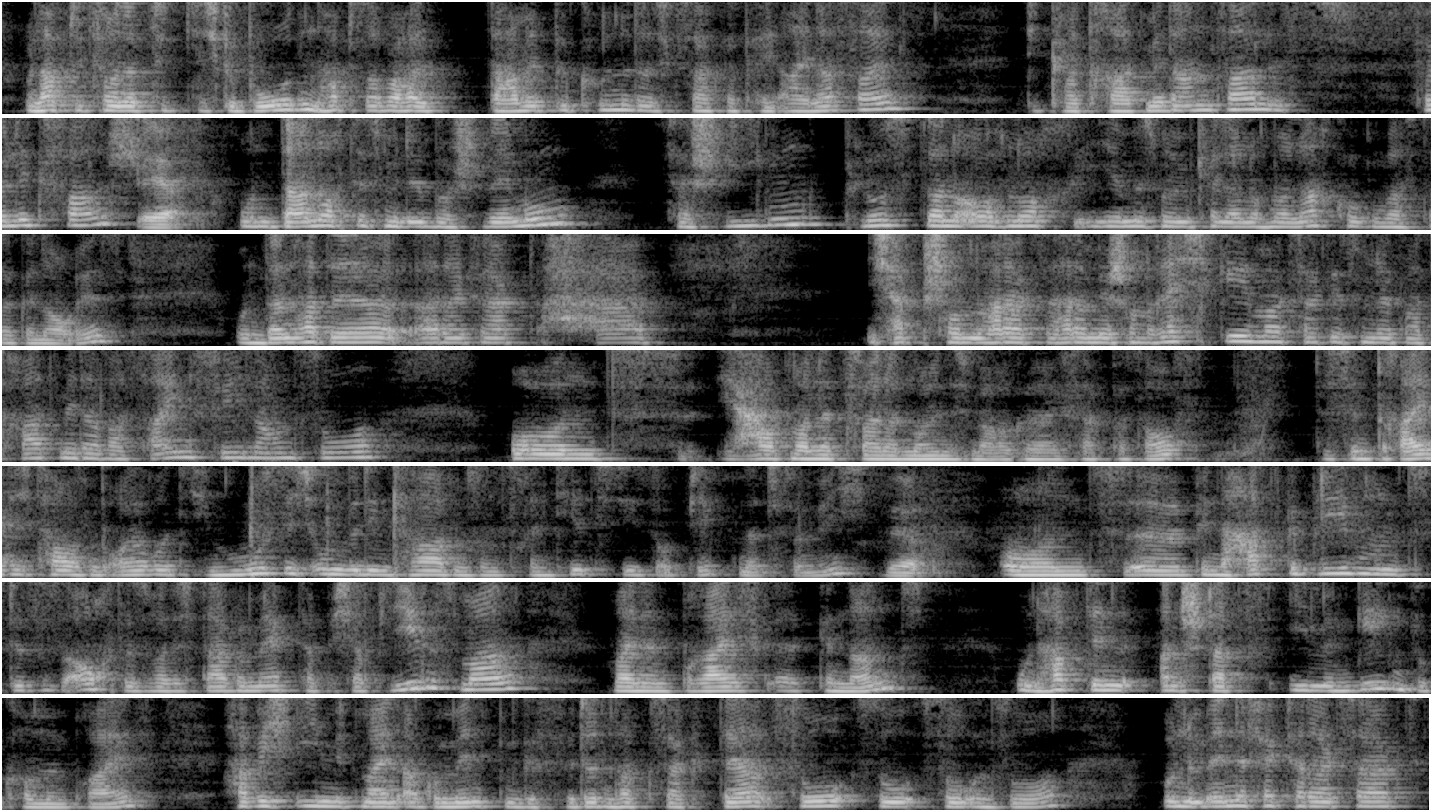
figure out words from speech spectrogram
Und habe die 270 geboten, habe es aber halt damit begründet, dass ich gesagt habe, hey, einerseits, die Quadratmeteranzahl ist völlig falsch. Ja. Und dann noch das mit der Überschwemmung verschwiegen, plus dann auch noch, hier müssen wir im Keller nochmal nachgucken, was da genau ist. Und dann hat er, hat er gesagt, ah, ich habe schon, hat er, gesagt- hat er mir schon recht gegeben, hat gesagt, das mit der Quadratmeter war sein Fehler und so. Und ja, ob man eine 290 machen kann. Ich sag, pass auf, das sind 30.000 Euro, die muss ich unbedingt haben, sonst rentiert sich dieses Objekt nicht für mich. Ja. Und äh, bin hart geblieben und das ist auch das, was ich da gemerkt habe. Ich habe jedes Mal meinen Preis äh, genannt und habe den, anstatt ihm entgegenzukommen im Preis, habe ich ihn mit meinen Argumenten gefüttert und habe gesagt, der so, so, so und so. Und im Endeffekt hat er gesagt,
